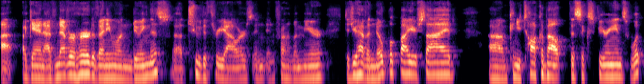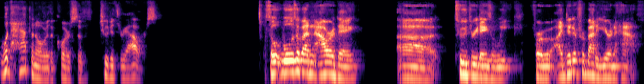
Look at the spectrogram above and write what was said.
Uh, again, I've never heard of anyone doing this uh, two to three hours in, in front of a mirror. Did you have a notebook by your side? Um, can you talk about this experience? What what happened over the course of two to three hours? So it was about an hour a day, uh, two three days a week. For I did it for about a year and a half.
